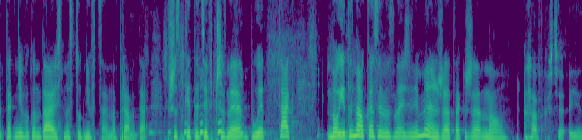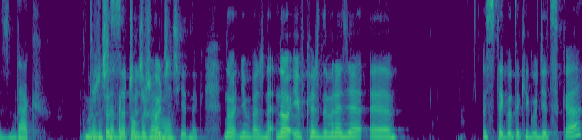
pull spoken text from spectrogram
y, tak nie wyglądałaś na studniówce, naprawdę. Wszystkie te dziewczyny były tak... No, jedyna okazja na znalezienie męża, także no. Aha, w kościele, Jezu. Tak. Może to czas tak zacząć chodzić jednak. No, nieważne. No i w każdym razie e, z tego takiego dziecka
